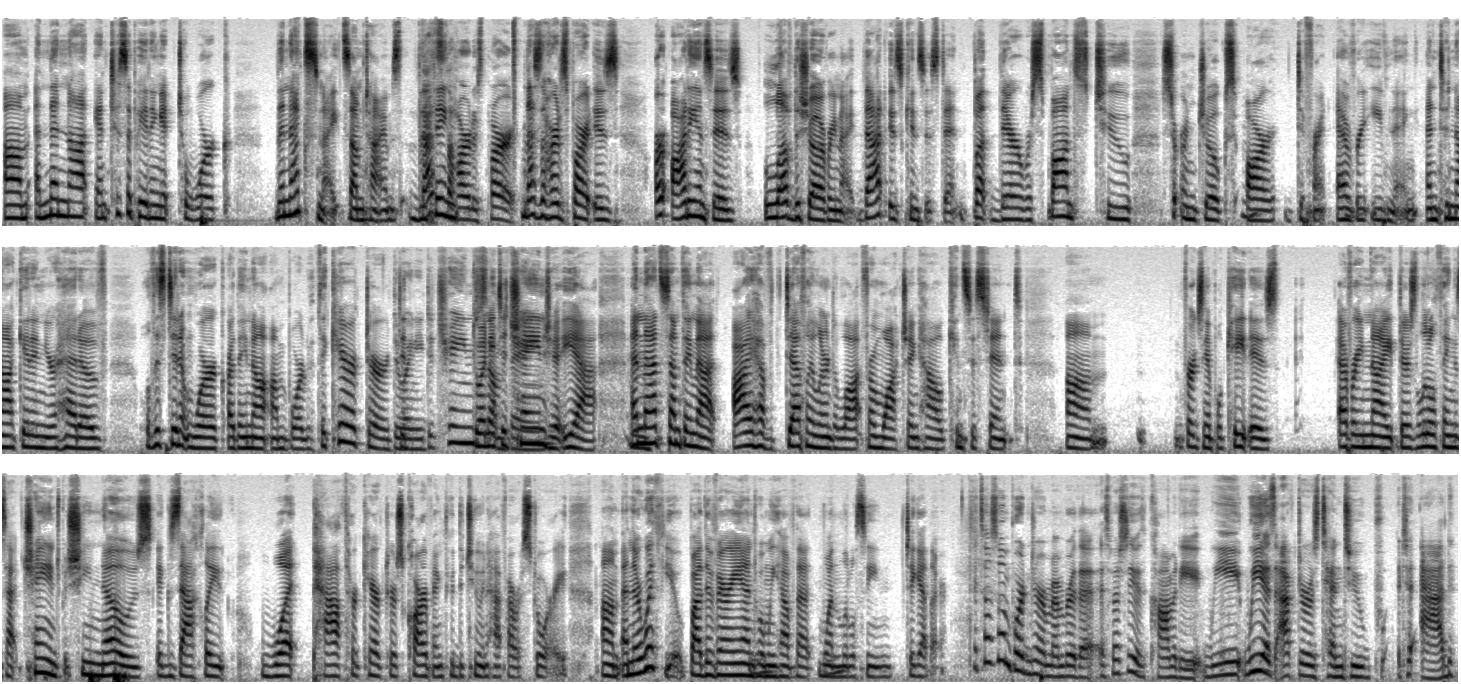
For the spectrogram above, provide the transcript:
Um, and then not anticipating it to work the next night sometimes. The That's thing, the hardest part. That's the hardest part is our audiences love the show every night. That is consistent, but their response to certain jokes are different every evening. And to not get in your head of, well, this didn't work. Are they not on board with the character? Do I need to change Do I need to change it? Yeah. And that's something that I have definitely learned a lot from watching how consistent, um, for example, Kate is. Every night there's little things that change, but she knows exactly what path her character is carving through the two and a half hour story. Um, and they're with you by the very end when we have that one little scene together. It's also important to remember that, especially with comedy, we we as actors tend to to add.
